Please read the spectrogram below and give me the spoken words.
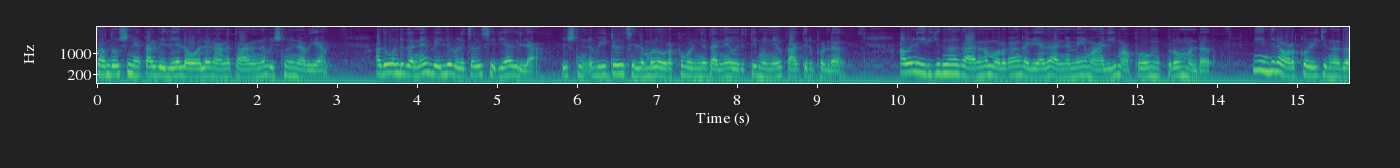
സന്തോഷിനേക്കാൾ വലിയ ലോലനാണ് താനെന്ന് വിഷ്ണുവിനറിയാം. അതുകൊണ്ട് തന്നെ വെല്ലുവിളിച്ചാൽ ശരിയാകില്ല. വിഷ്ണു വീട്ടിൽ ചെല്ലുമ്പോൾ ഉറക്കമൊഴിഞ്ഞ് തന്നെ ഒരുത്തി മുന്നിൽ കാത്തിരിപ്പുണ്ട്. അവൾ ഇരിക്കുന്നത് കാരണം ഉറങ്ങാൻ കഴിയാതെ അന്നമ്മയും ആലിയും അപ്പുറവും ഇപ്പുറവും ഉണ്ട്. നീ എന്തിനാ ഉറക്കമൊഴിക്കുന്നത്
